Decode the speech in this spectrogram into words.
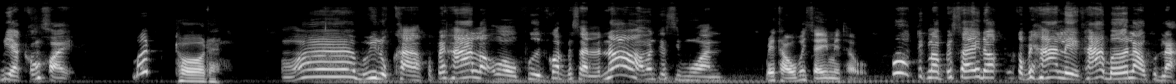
เบียกของข่อยเบิดเทอนั้นอ๋อบ่มีลูกค้าก็ไปหาเลาะเว่าผืดคนไปสั่นแล้วเนาะมันจะสิม่วนไม่เฒ่าไม่ใส่ไม่เฒ่าโอ้จักเราไปไซดอกก็ไปหาเลขหาเบอร์เราพุ่นละ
